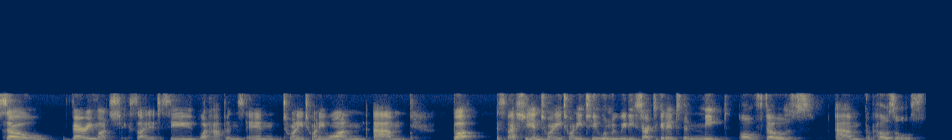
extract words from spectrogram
so very much excited to see what happens in 2021. Um, but especially in 2022 when we really start to get into the meat of those um, proposals.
